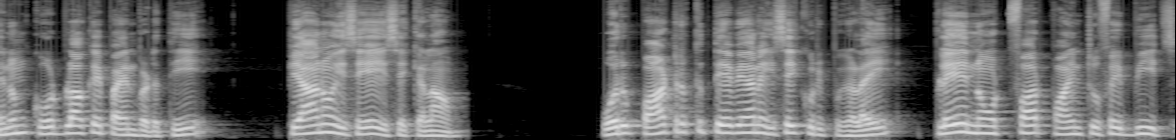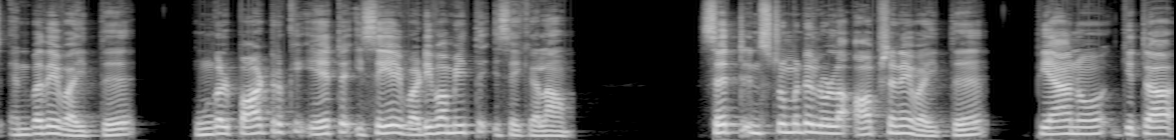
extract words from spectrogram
எனும் கோட் பிளாக்கை பயன்படுத்தி பியானோ இசையை இசைக்கலாம். ஒரு பாட்டிற்கு தேவையான இசைக்குறிப்புகளை play note for point two five beats என்பதை வைத்து உங்கள் பாட்டிற்கு ஏற்ற இசையை வடிவமைத்து இசைக்கலாம். செட் இன்ஸ்ட்ருமெண்டில் உள்ள ஆப்ஷனை வைத்து பியானோ கிட்டார்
